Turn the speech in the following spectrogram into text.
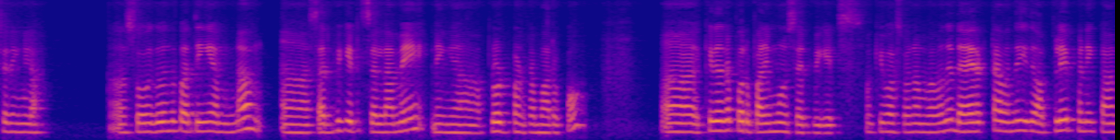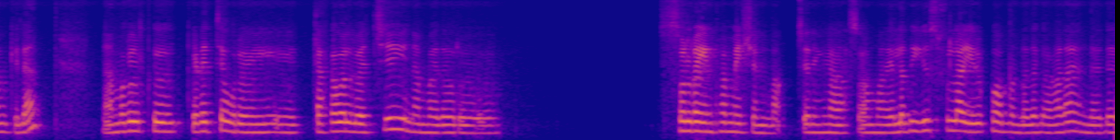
சரிங்களா? ஸோ இது வந்து பார்த்தீங்க அப்படின்னா சர்டிஃபிகேட்ஸ் எல்லாமே நீங்கள் அப்லோட் பண்ணுற மாதிரி இருக்கும். கிட்டத்தட்ட ஒரு பதிமூணு சர்டிஃபிகேட்ஸ் ஓகேவா ஸோ நம்ம வந்து டைரெக்டாக வந்து இது அப்ளை பண்ணி காமிக்கல. நம்மளுக்கு கிடைச்ச ஒரு தகவல் வச்சு நம்ம இதை ஒரு சொல்கிற இன்ஃபர்மேஷன் தான். சரிங்களா? ஸோ அது எல்லாத்தையும் யூஸ்ஃபுல்லாக இருக்கும் அப்படின்றதுக்காக தான் இந்த இது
